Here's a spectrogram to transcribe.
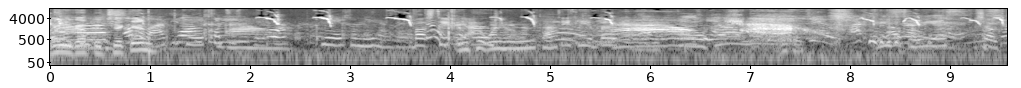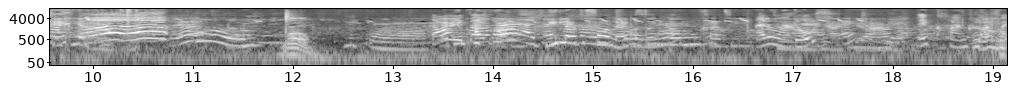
Oh, you got the chicken? Bas, And put one hand on top. Tegen je buik. Zo, tegen je aan. Whoa. Niet laten vallen, hè, want dan, dan gaat hij... I don't want those. Ja. They climb up my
